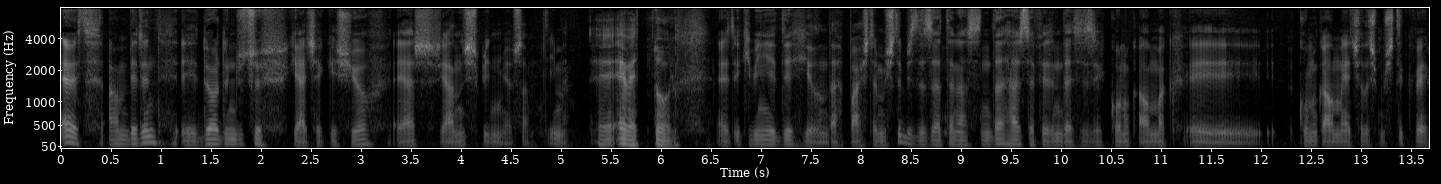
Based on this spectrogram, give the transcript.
Evet, Amber'in e, dördüncüsü gerçekleşiyor eğer yanlış bilmiyorsam değil mi? E, evet doğru. Evet 2007 yılında başlamıştı. Biz de zaten aslında her seferinde sizi konuk almak e, konuk almaya çalışmıştık ve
